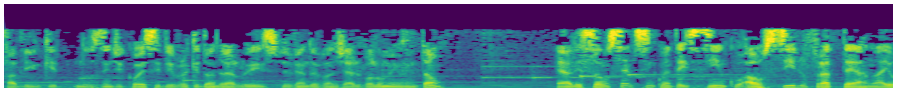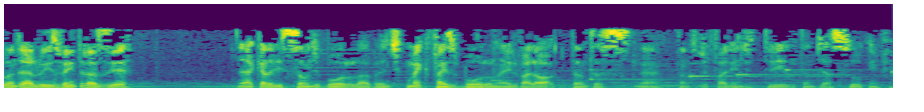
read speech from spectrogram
Fabinho que nos indicou esse livro aqui do André Luiz, Vivendo o Evangelho, volume 1. Então, é a lição 155, Auxílio Fraterno. Aí o André Luiz vem trazer né, aquela lição de bolo lá pra gente. Como é que faz bolo, né? Ele vai ó, tantas, né, tanto de farinha de trigo, tanto de açúcar, enfim.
